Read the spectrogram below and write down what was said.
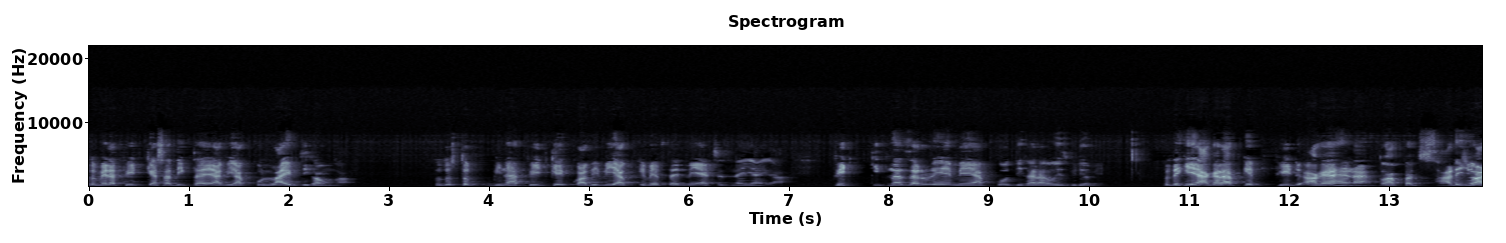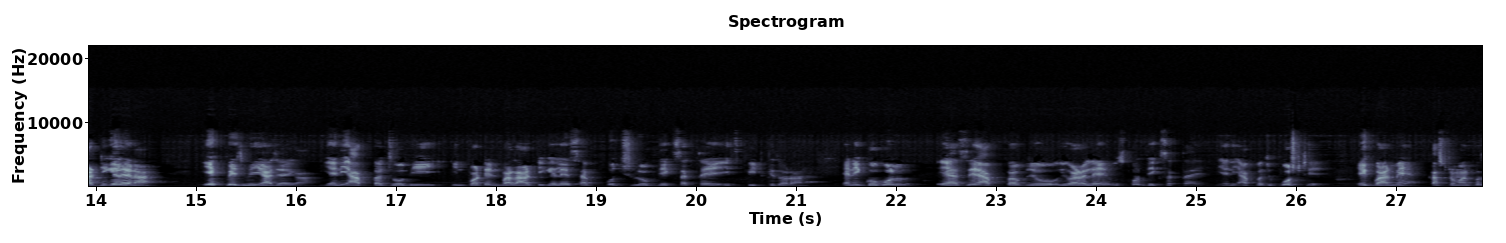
तो मेरा फ़ीड कैसा दिखता है, अभी आपको लाइव दिखाऊँगा। तो दोस्तों, बिना फ़ीड के कभी भी आपके वेबसाइट में एक्सेस नहीं आएगा। फ़ीड कितना ज़रूरी है, मैं आपको दिखा रहा हूँ इस वीडियो में। तो देखिए, अगर आपके फ़ीड आ गया है ना तो आपका सारे जो आर्टिकल है ना, एक पेज में ही आ जाएगा। यानी आपका जो भी इम्पोर्टेंट वाला आर्टिकल है, सब कुछ लोग देख सकते हैं इस फ़ीड के दौरान। यानी गूगल ऐसे आपका जो यू है, उसको देख सकता है। यानी आपका जो पोस्ट है, एक बार में कस्टमर को,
